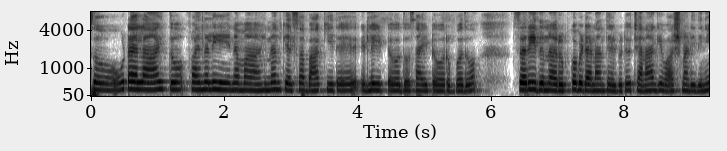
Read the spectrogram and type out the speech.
ಸೊ ಊಟ ಎಲ್ಲ ಆಯಿತು. ಫೈನಲಿ ನಮ್ಮ ಇನ್ನೊಂದು ಕೆಲಸ ಬಾಕಿ ಇದೆ. ಇಡ್ಲಿ ಹಿಟ್ಟು, ದೋಸೆ ಹಿಟ್ಟು ರುಬ್ಬೋದು. ಸರಿ, ಇದನ್ನು ರುಬ್ಕೊಬಿಡೋಣ ಅಂತ ಹೇಳ್ಬಿಟ್ಟು ಚೆನ್ನಾಗಿ ವಾಶ್ ಮಾಡಿದ್ದೀನಿ.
